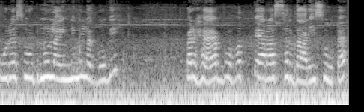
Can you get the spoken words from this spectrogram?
ਪੂਰੇ ਸੂਟ ਨੂੰ ਲਾਈਨਿੰਗ ਲੱਗੂਗੀ। ਪਰ ਹੈ ਬਹੁਤ ਪਿਆਰਾ ਸਰਦਾਰੀ ਸੂਟ ਹੈ।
